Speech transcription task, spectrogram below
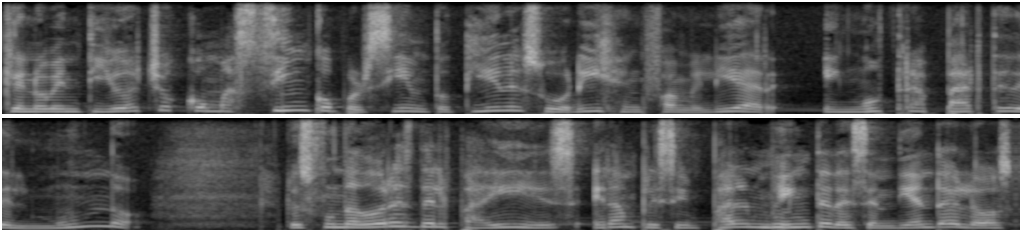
que el 98,5% tiene su origen familiar en otra parte del mundo. Los fundadores del país eran principalmente descendientes de los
